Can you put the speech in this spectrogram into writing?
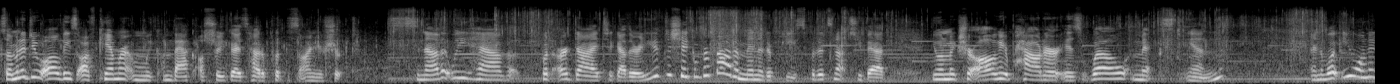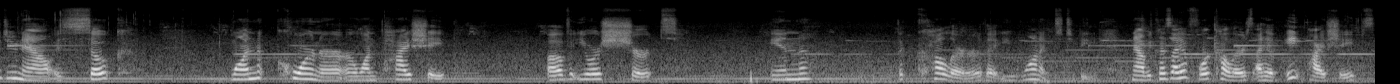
So I'm going to do all these off camera and when we come back I'll show you guys how to put this on your shirt. So now that we have put our dye together, you have to shake them for about a minute apiece, but it's not too bad. You want to make sure all of your powder is well mixed in. And what you want to do now is soak one corner or one pie shape of your shirt in the color that you want it to be. Now because I have four colors, I have eight pie shapes,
